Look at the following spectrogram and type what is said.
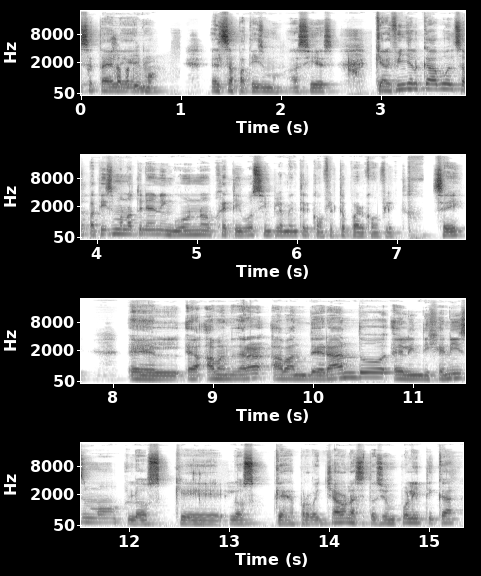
ZLN. El zapatismo, así es. Que al fin y al cabo el zapatismo no tenía ningún objetivo, simplemente el conflicto por el conflicto. Sí. El eh, abanderar, abanderando el indigenismo, los que, los que aprovecharon la situación política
